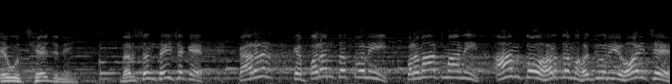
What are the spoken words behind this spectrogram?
એવું છે જ નહીં. દર્શન થઈ શકે. કારણ કે પરમ તત્વની, પરમાત્માની આમ તો હરદમ હજુરી હોય છે,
